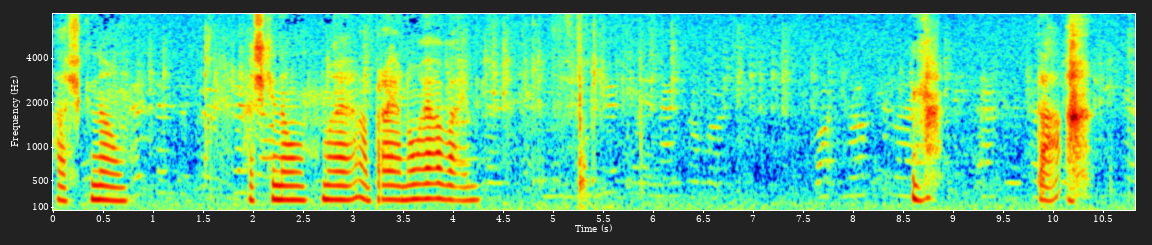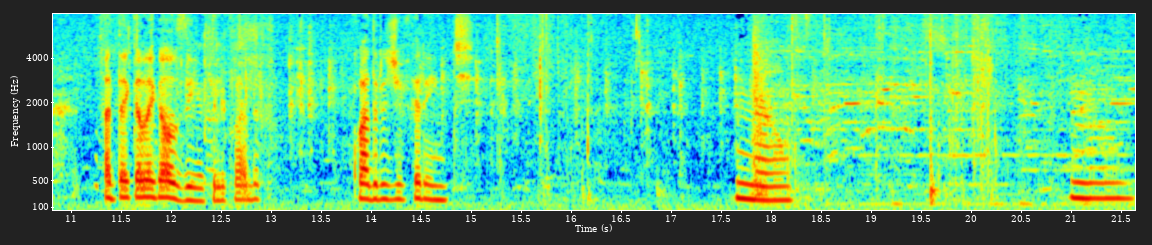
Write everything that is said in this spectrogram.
Acho que não. Acho que não, não é. A praia não é a vibe. tá. Até que é legalzinho aquele quadro. Quadro diferente. Não. Não.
